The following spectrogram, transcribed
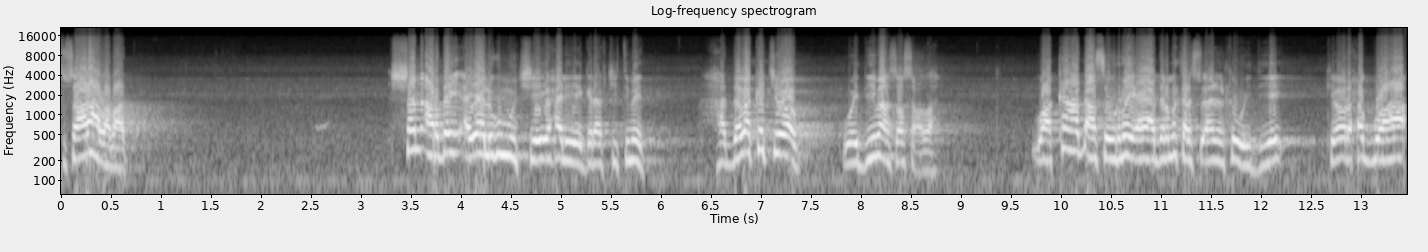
tusaalaha labaad shan arday ayaa lagu muujiyey waxaa la yihi garafjitimeed haddaba ka jawaab weydiimaha soo socda waa kan hadda aan sawirnay ayaa haddana mar kale su'aalan ka weydiiyey. Kii hore xog buu ahaa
